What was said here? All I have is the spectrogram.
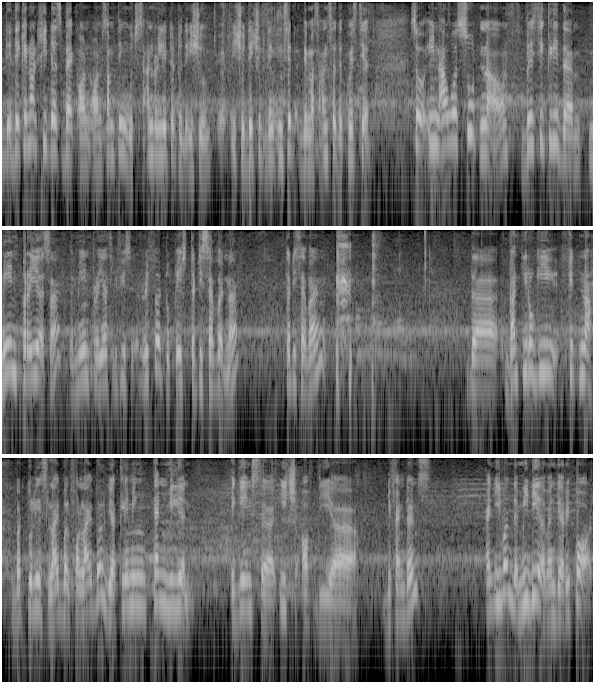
they, they cannot hit us back on, on something which is unrelated to the issue. Issue they should they, instead they must answer the question. So in our suit now, basically the main prayers, huh, the main prayers. If you refer to page 37, huh, 37, the ganti rugi fitnah bertulis libel for libel we are claiming 10 million against uh, each of the uh, defendants and even the media when they report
